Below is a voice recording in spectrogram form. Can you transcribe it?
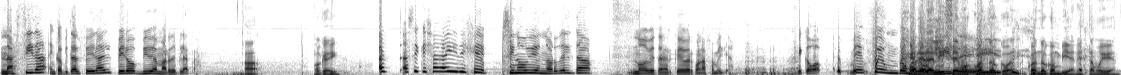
nacida en Capital Federal, pero vive en Mar del Plata. Ah, ok. As- Así que ya de ahí dije, si no vive en Nordelta, no debe tener que ver con la familia. Fue como- me- Fue un 2 más 2 que Generalicemos cuando, y- cuando conviene. Está muy bien.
